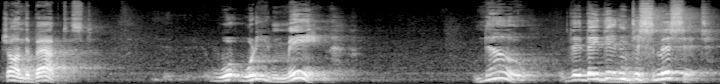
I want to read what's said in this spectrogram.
John the Baptist, what, what do you mean? No, they, they didn't dismiss it,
